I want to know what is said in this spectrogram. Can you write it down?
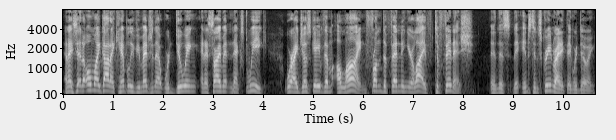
And I said, Oh my God, I can't believe you mentioned that. We're doing an assignment next week where I just gave them a line from Defending Your Life to finish in this the instant screenwriting thing we're doing.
